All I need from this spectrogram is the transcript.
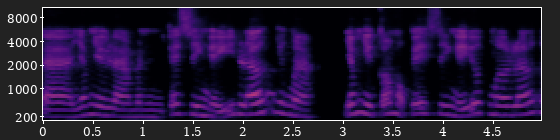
Là giống như là mình cái suy nghĩ lớn nhưng mà giống như có một cái suy nghĩ ước mơ lớn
